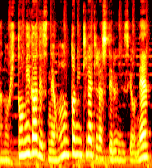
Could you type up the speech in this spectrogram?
あの瞳がですね本当にキラキラしてるんですよね。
